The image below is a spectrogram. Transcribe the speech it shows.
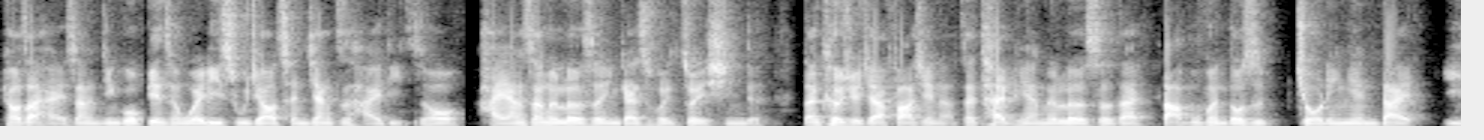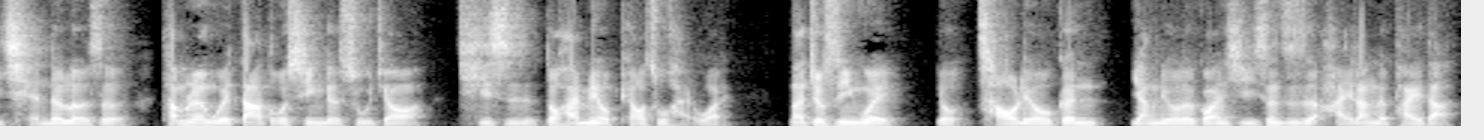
漂在海上，经过变成微粒塑胶沉降至海底之后，海洋上的垃圾应该是会最新的。但科学家发现了，在太平洋的垃圾带大部分都是九零年代以前的垃圾，他们认为大多新的塑胶啊。其实都还没有漂出海外，那就是因为有潮流跟洋流的关系，甚至是海浪的拍打，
